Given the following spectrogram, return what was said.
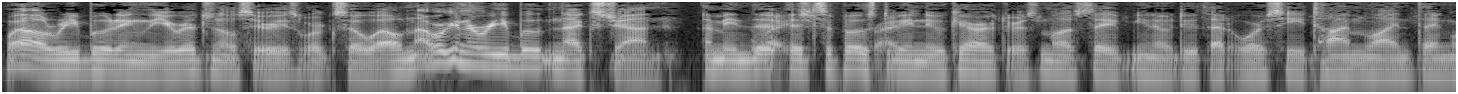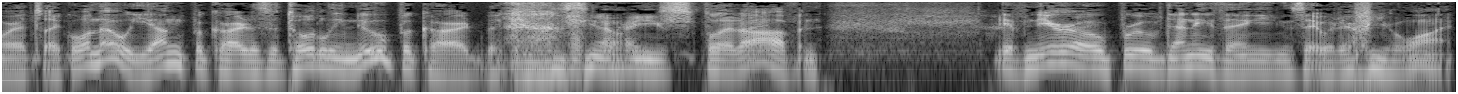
well, rebooting the original series worked so well. Now we're going to reboot next gen. I mean, right, it's supposed right. to be new characters, unless they, you know, do that Orci timeline thing where it's like, well, no, young Picard is a totally new Picard because you know right. he's split off. And if Nero proved anything, you can say whatever you want.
